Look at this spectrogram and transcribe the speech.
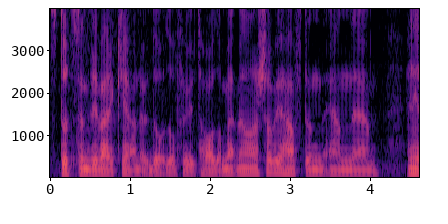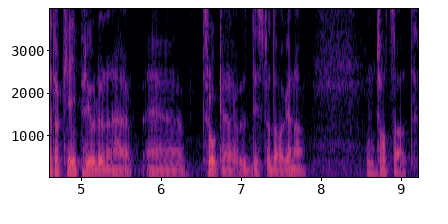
studsen blir verklig här nu, då, då får vi ta av dem. Men, men, annars har vi haft en, en, eh, en helt okej period under de här eh, tråkiga dystra dagarna. Mm. Trots allt.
